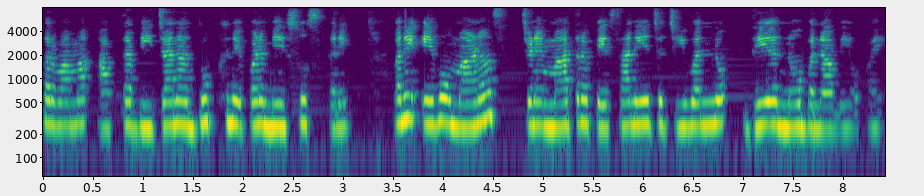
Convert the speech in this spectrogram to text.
કરવામાં આવતા બીજાના દુઃખને પણ મહેસૂસ કરે અને એવો માણસ જેણે માત્ર પૈસાને જ જીવનનો ધ્યેય ન બનાવ્યો હોય.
